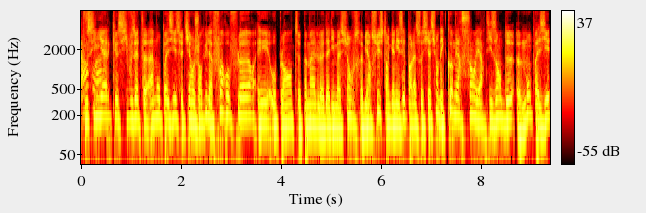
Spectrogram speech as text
Je vous signale que si vous êtes à Montpazier, se tient aujourd'hui la foire aux fleurs et aux plantes. Pas mal d'animations. Vous serez bien reçus. C'est organisé par l'association des commerçants et artisans de euh, Montpazier.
